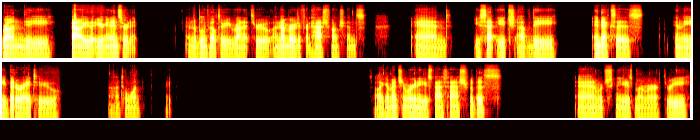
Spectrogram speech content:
run the value that you're gonna insert it in the Bloom filter. You run it through a number of different hash functions, and you set each of the indexes in the bit array to uh, to one. Right? So like I mentioned, we're going to use fast hash for this. And we're just going to use murmur 3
